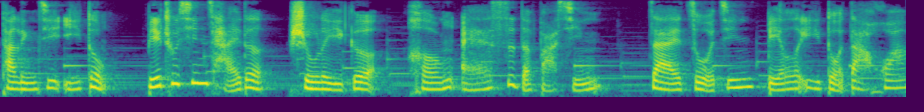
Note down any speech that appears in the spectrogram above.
他灵机一动，别出心裁的梳了一个横 S 的发型，在左襟别了一朵大花，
